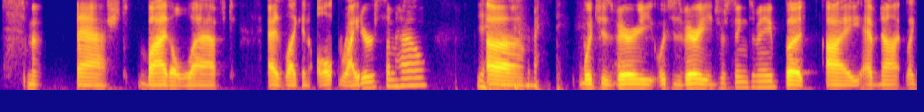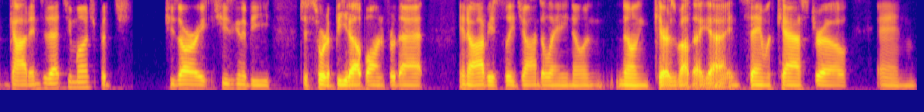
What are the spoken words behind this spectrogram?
smashed by the left as like an alt righter somehow, Yeah. Um, right. which is very which is very interesting to me. But I have not like got into that too much. But she's already she's going to be just sort of beat up on for that. You know, obviously John Delaney, no one no one cares about that guy, and same with Castro and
